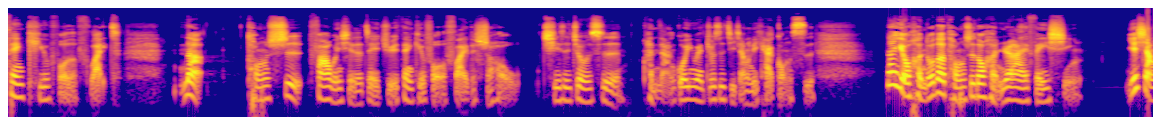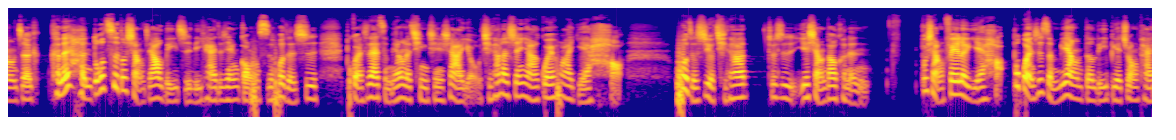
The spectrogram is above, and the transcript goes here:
“Thank you for the flight”。那同事发文写的这一句 “Thank you for the flight” 的时候，其实就是很难过，因为就是即将离开公司。那有很多的同事都很热爱飞行，也想着可能很多次都想着要离职离开这间公司，或者是不管是在怎么样的情形下有其他的生涯规划也好，或者是有其他就是也想到可能。不想飞了也好，不管是怎么样的离别状态，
